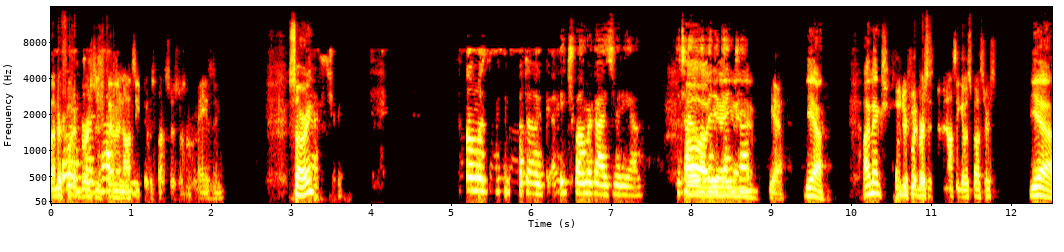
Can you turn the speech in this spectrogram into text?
Thunderfoot versus Feminazi Ghostbusters was amazing. Sorry. That's true. Thom was talking about the H Bomber Guy's video. The title Oh, of it yeah, again, yeah, Thom? yeah. Yeah, I'm actually. Thunderfoot versus Feminazi Ghostbusters. Yeah,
